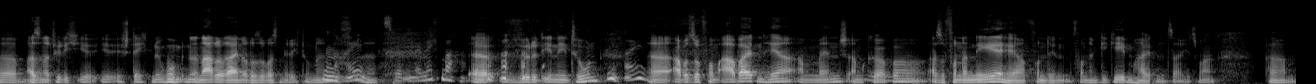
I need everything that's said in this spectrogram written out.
Ähm, also natürlich, ihr, ihr stecht nirgendwo mit einer Nadel rein oder sowas in die Richtung. Ne? Nein, das, äh, das würden wir nicht machen. Äh, würdet ihr nie tun. Nein. Äh, aber so vom Arbeiten her am Mensch, am Körper, also von der Nähe her, von den, von den Gegebenheiten, sage ich jetzt mal, ähm,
